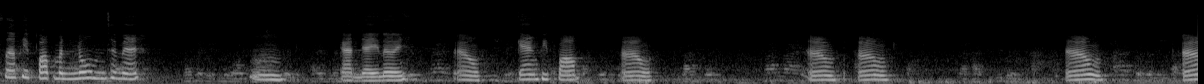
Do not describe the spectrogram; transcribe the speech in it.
เสื้อพี่ป๊อปมันนุ่มใช่ไหม อืม กัดใหญ่เลย เอา แกล้งพี่ป๊อปเอาเอาเอาเอาเอา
